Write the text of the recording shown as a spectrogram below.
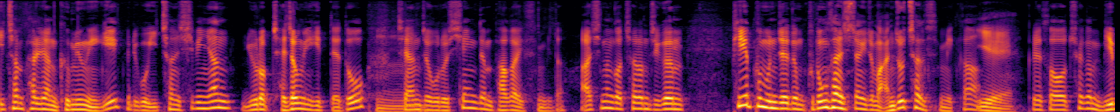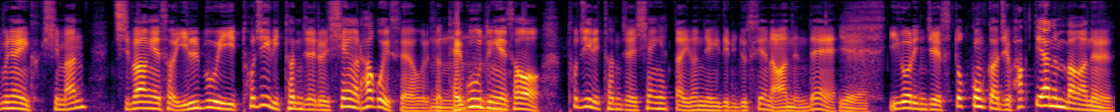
2008년 금융위기 그리고 2012년 유럽 재정위기 때도 음. 제한적으로 시행된 바가 있습니다. 아시는 것처럼 지금 PF 문제 등 부동산 시장이 좀 안 좋지 않습니까? 예. 그래서 최근 미분양이 극심한 지방에서 일부 이 토지 리턴제를 시행을 하고 있어요. 그래서 음. 대구 등에서 토지 리턴제 시행했다 이런 얘기들이 뉴스에 나왔는데 예. 이걸 이제 수도권까지 확대하는 방안을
